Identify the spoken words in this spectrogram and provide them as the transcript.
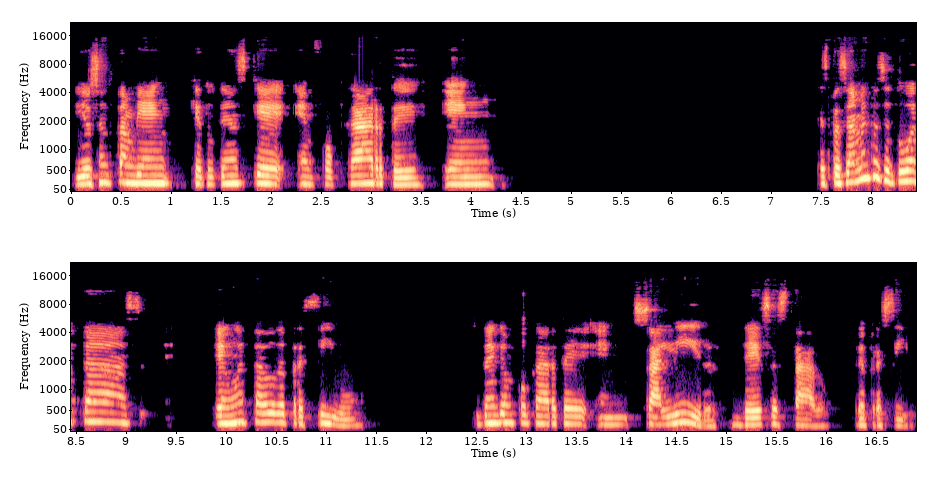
Y yo siento también que tú tienes que enfocarte en, especialmente si tú estás en un estado depresivo, tú tienes que enfocarte en salir de ese estado depresivo.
